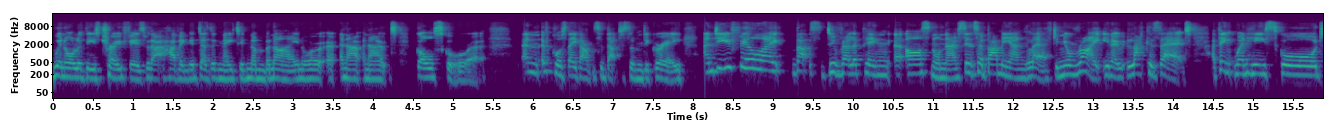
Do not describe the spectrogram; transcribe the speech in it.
win all of these trophies without having a designated number nine or an out and out goal scorer? And of course, they've answered that to some degree. And do you feel like that's developing at Arsenal now since Aubameyang left? And you're right, you know, Lacazette, I think when he scored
